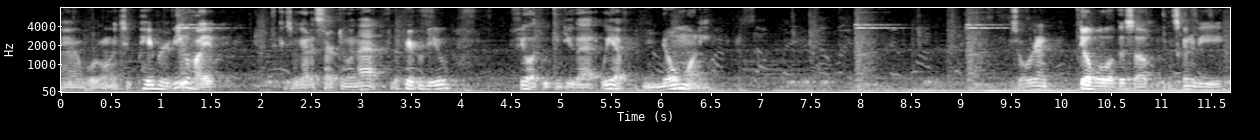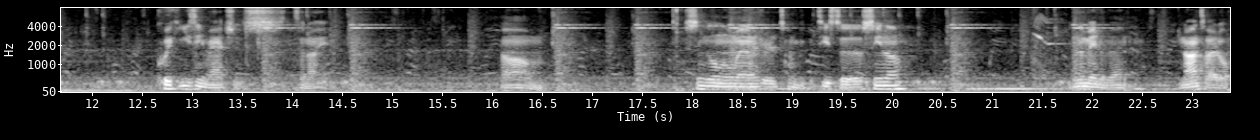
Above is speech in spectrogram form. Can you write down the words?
and we're going to pay-per-view hype because we got to start doing that for the pay-per-view. I feel like we can do that. We have no money, so we're gonna double this up. It's gonna be quick, easy matches tonight. Um, single no manager, it's gonna be Batista Cena in the main event, non-title.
